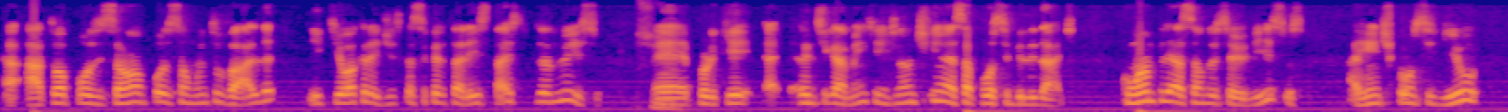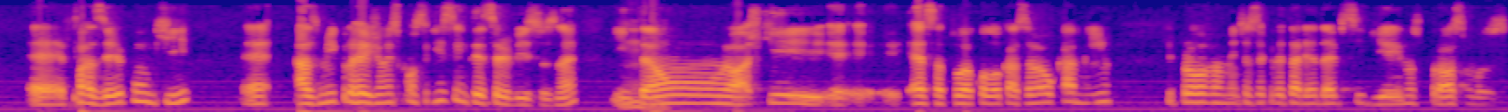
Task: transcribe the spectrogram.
a, a, tua posição é uma posição muito válida e que eu acredito que a Secretaria está estudando isso. É, porque é, antigamente a gente não tinha essa possibilidade. Com a ampliação dos serviços, a gente conseguiu é, fazer com que é, as micro-regiões conseguissem ter serviços, né? Então, uhum. eu acho que é, essa tua colocação é o caminho que provavelmente a Secretaria deve seguir nos próximos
